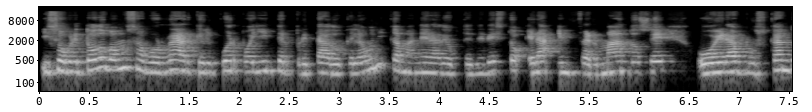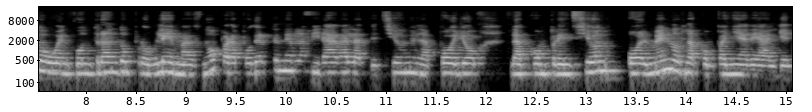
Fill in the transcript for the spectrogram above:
y sobre todo vamos a borrar que el cuerpo haya interpretado que la única manera de obtener esto era enfermándose o era buscando o encontrando problemas, ¿no? Para poder tener la mirada, la atención, el apoyo, la comprensión o al menos la compañía de alguien.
